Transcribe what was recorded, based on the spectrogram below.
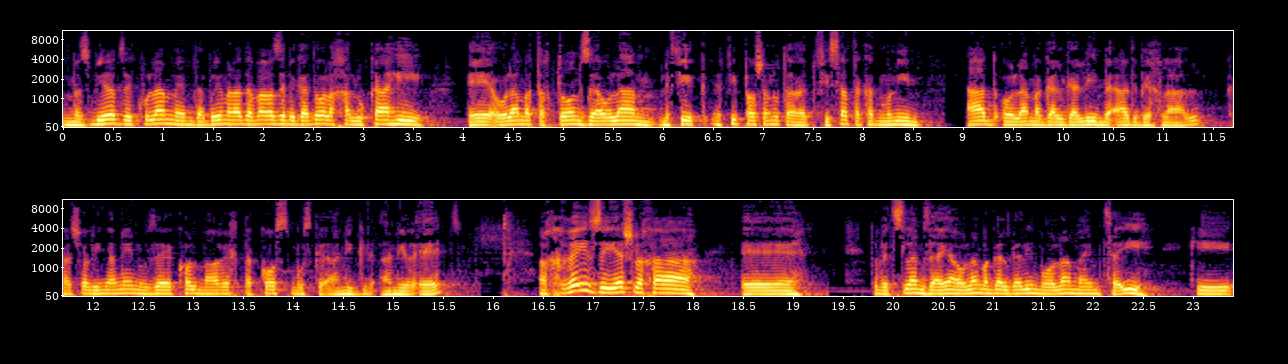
מסביר את זה, כולם מדברים על הדבר הזה בגדול, החלוקה היא העולם אה, התחתון זה העולם, לפי, לפי פרשנות תפיסת הקדמונים, עד עולם הגלגלים ועד בכלל, כאשר לענייננו זה כל מערכת הקוסמוס הנראית. אחרי זה יש לך, אה, טוב, אצלם זה היה עולם הגלגלים הוא עולם האמצעי, כי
